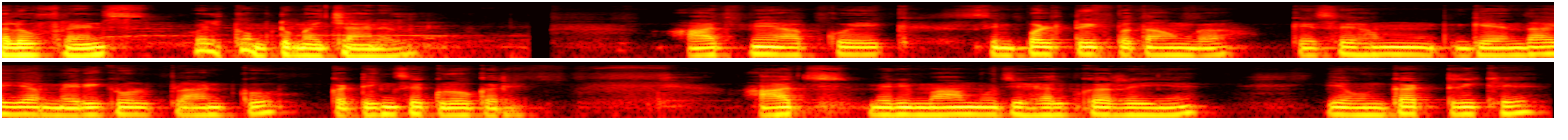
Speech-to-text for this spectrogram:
Hello friends, welcome to my channel. आज मैं आपको एक सिंपल ट्रिक बताऊँगा, कैसे हम गेंदा या मेरीगोल्ड प्लांट को कटिंग से ग्रो करें। आज मेरी माँ मुझे हेल्प कर रही हैं। ये उनका ट्रिक है,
